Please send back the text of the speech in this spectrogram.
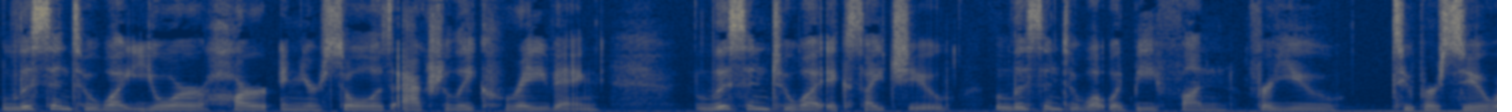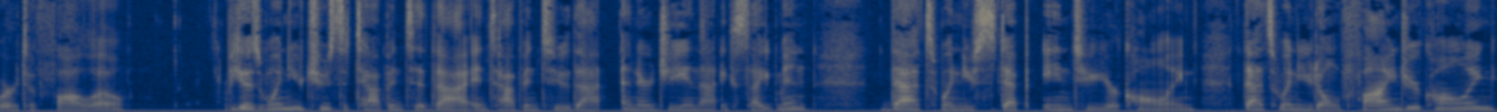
Listen to what your heart and your soul is actually craving. Listen to what excites you. Listen to what would be fun for you to pursue or to follow. Because when you choose to tap into that and tap into that energy and that excitement, that's when you step into your calling. That's when you don't find your calling,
